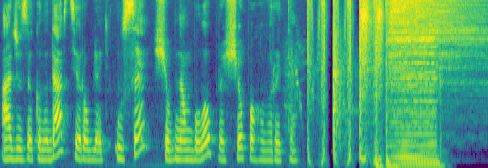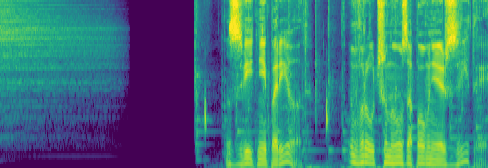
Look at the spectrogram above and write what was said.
адже законодавці роблять усе, щоб нам було про що поговорити. Звітній період. Вручну заповнюєш звіти.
